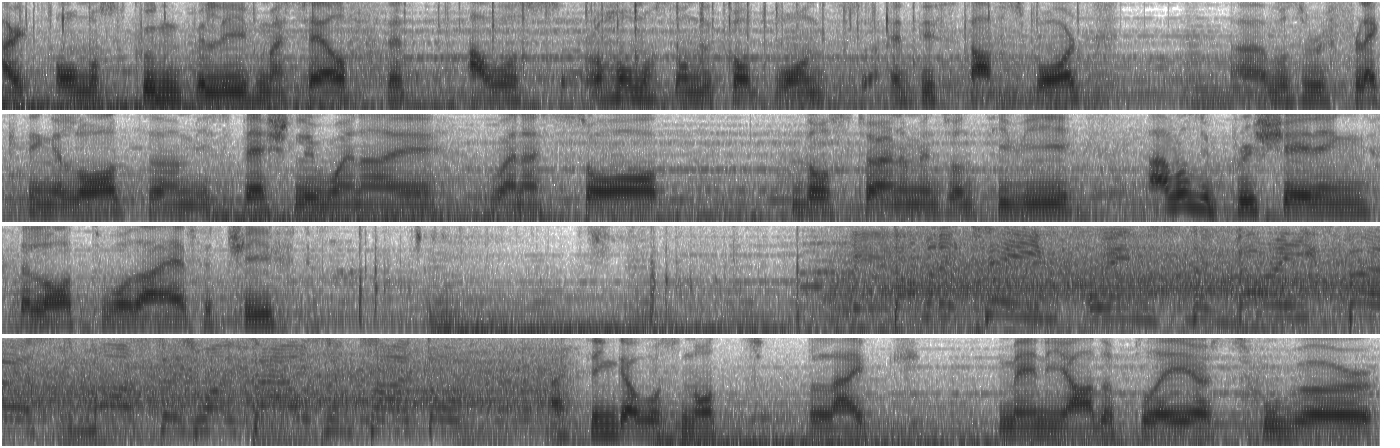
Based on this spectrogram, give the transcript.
I almost couldn't believe myself that I was almost on the top once at this tough sport. I was reflecting a lot, um, especially when I, when I saw those tournaments on TV. I was appreciating a lot what I have achieved. Dominic Thiem wins the very first Masters 1000 title. I think I was not like many other players who were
